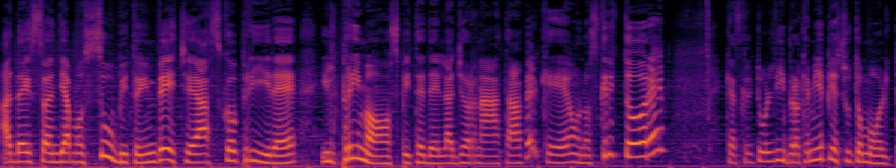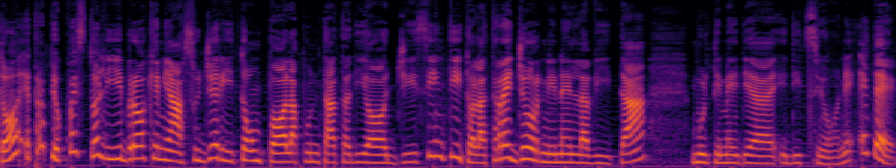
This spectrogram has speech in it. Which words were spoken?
adesso andiamo subito invece a scoprire il primo ospite della giornata, perché è uno scrittore che ha scritto un libro che mi è piaciuto molto, è proprio questo libro che mi ha suggerito un po' la puntata di oggi. Si intitola Tre giorni nella vita, multimedia edizione, ed è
